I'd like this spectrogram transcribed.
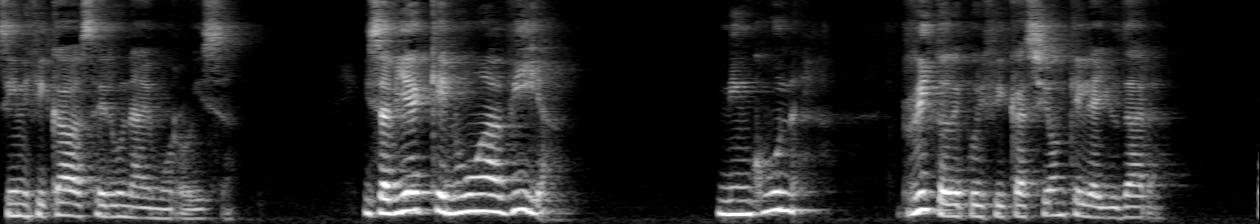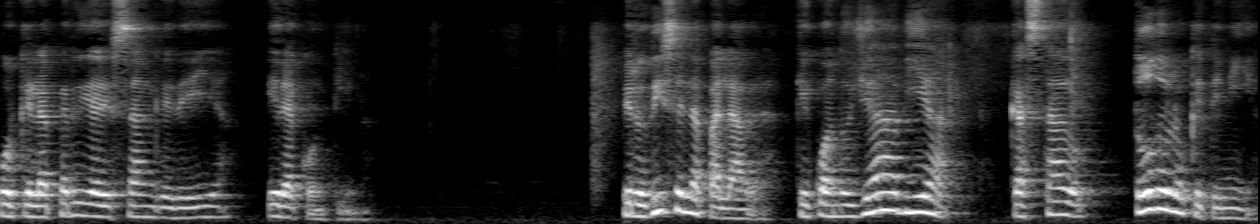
significaba ser una hemorroísa. Y sabía que no había ningún rito de purificación que le ayudara, porque la pérdida de sangre de ella era continua. Pero dice la palabra que cuando ya había gastado todo lo que tenía,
